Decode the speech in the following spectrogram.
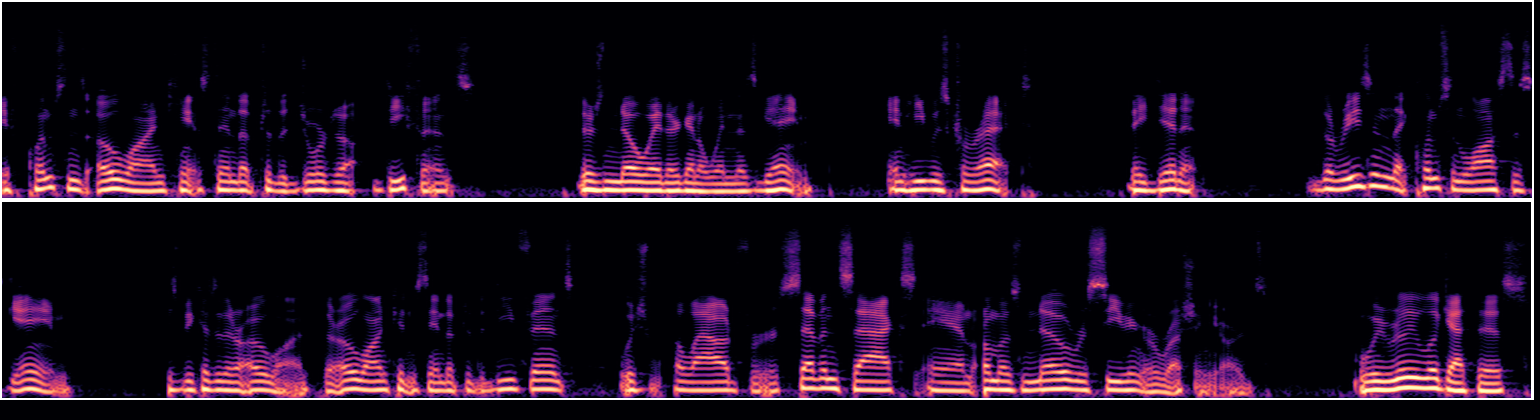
if Clemson's O line can't stand up to the Georgia defense, there's no way they're going to win this game. And he was correct. They didn't. The reason that Clemson lost this game is because of their O line. Their O line couldn't stand up to the defense, which allowed for seven sacks and almost no receiving or rushing yards. When we really look at this,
